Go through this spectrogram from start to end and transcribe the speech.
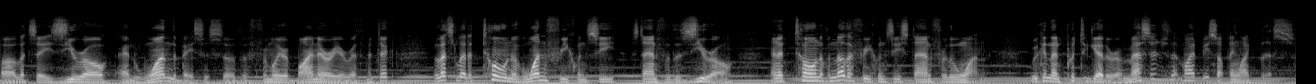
uh, let's say 0 and 1, the basis of the familiar binary arithmetic. Let's let a tone of one frequency stand for the 0, and a tone of another frequency stand for the 1. We can then put together a message that might be something like this.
